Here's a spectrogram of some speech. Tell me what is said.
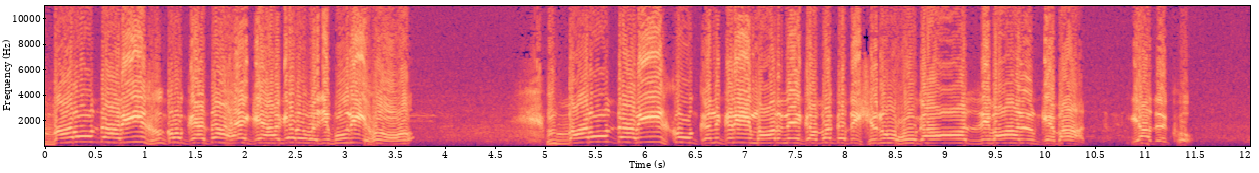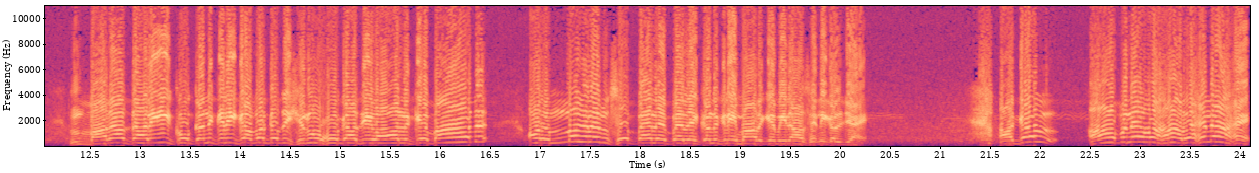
بارہ تاریخ کو کہتا ہے کہ اگر مجبوری ہو بارہ تاریخ کو کنکری مارنے کا وقت شروع ہوگا زوال کے بعد۔ یاد رکھو، بارہ تاریخ کو کنکری کا وقت شروع ہوگا دیوال کے بعد اور مغرب سے پہلے پہلے کنکری مار کے مینا سے نکل جائیں اگر آپ نے وہاں رہنا ہے،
